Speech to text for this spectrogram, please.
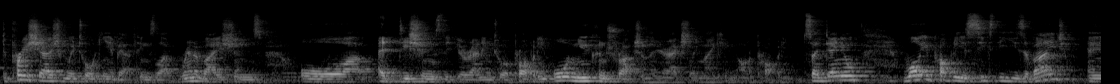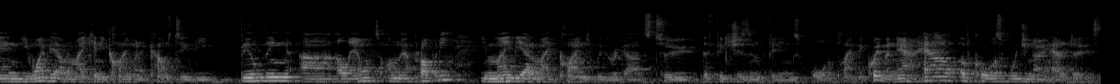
Depreciation, we're talking about things like renovations or additions that you're adding to a property or new construction that you're actually making on a property. So, Daniel, while your property is 60 years of age and you won't be able to make any claim when it comes to the building uh, allowance on that property, you may be able to make claims with regards to the fixtures and fittings or the plant and equipment. Now, how, of course, would you know how to do this?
